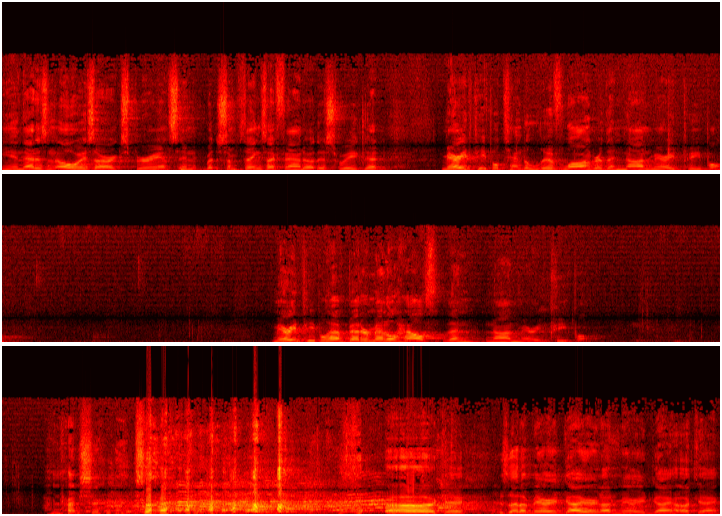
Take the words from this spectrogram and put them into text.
And that isn't always our experience. And, but some things I found out this week that married people tend to live longer than non married people. Married people have better mental health than non married people. I'm not sure. oh, okay. Is that a married guy or an unmarried guy? Okay.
